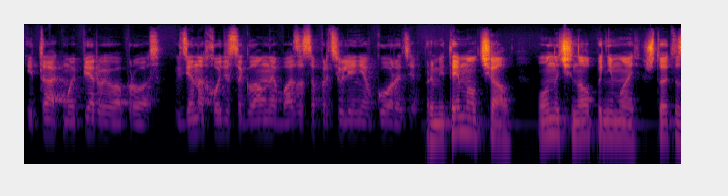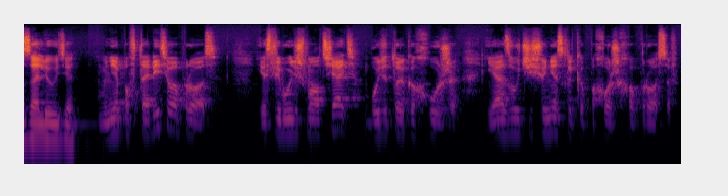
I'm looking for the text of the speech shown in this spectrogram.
Итак, мой первый вопрос. Где находится главная база сопротивления в городе? Прометей молчал. Он начинал понимать, что это за люди. Мне повторить вопрос? Если будешь молчать, будет только хуже. Я озвучу еще несколько похожих вопросов.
